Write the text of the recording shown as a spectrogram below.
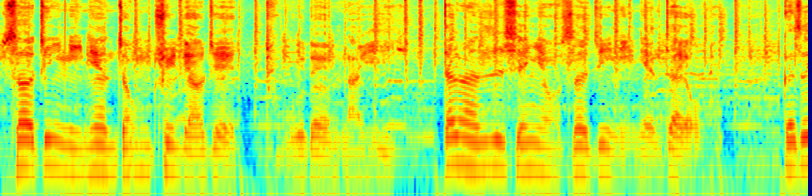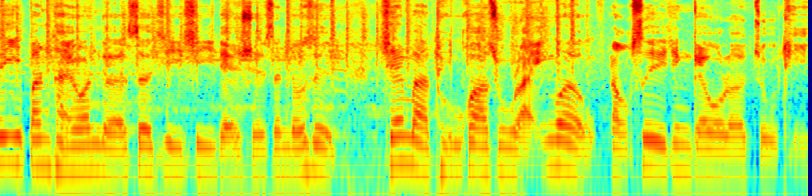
设计理念中去了解图的来意？当然是先有设计理念再有图。可是，一般台湾的设计系的学生都是先把图画出来，因为老师已经给我了主题，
